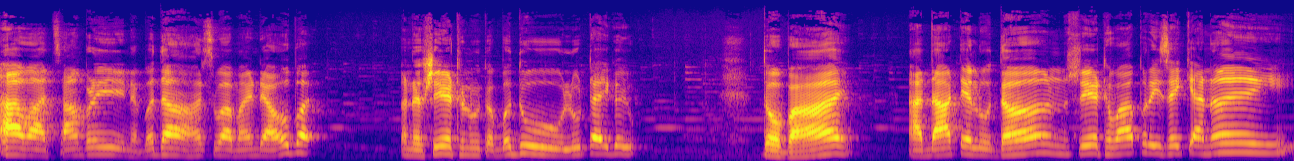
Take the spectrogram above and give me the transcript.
આ વાત સાંભળીને બધા હસવા માંડ્યા, હો ભાઈ. અને શેઠનું તો બધું લૂંટાઈ ગયું. તો ભાઈ, આ દાટેલું ધન શેઠ વાપરી શક્યા નહીં.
